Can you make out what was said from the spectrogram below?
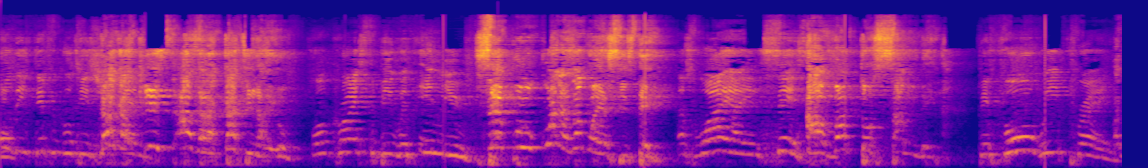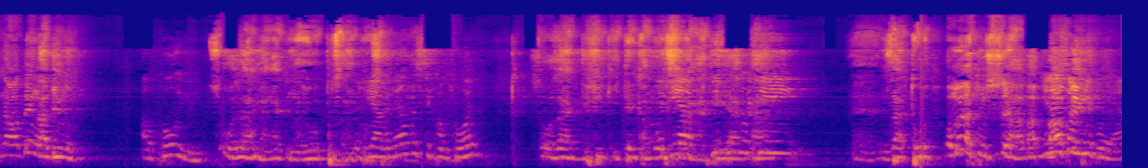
All these difficulties kaka christ azala kati na yo. Want Christ to be within you. c'est pourquoi naza koinsiste That's why I insist. Avant tosambela before we pray. na babenga bino I'll call you. soki oza malade na yo opusa If you have an illness to come forward, soki oza na difficulté kamwa if you have esilaka te yaka difficulty, nza to omona to mosusu ya You know some people, yeah?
